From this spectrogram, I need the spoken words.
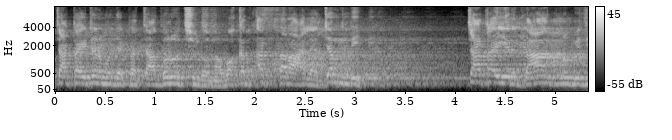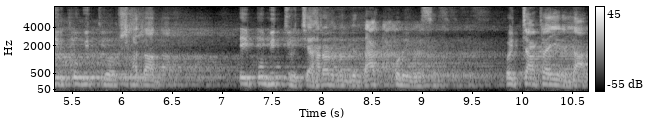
চাটাইটার মধ্যে একটা চাদরও ছিল না। ওয়াকাত আসারা আলা জাম্বি। চাটাইয়ের দাগ নবীজির পবিত্র সাদা দাগ। এই পবিত্র চেহারার মধ্যে দাগ পড়ে গেছে। ওই চাটাইয়ের দাগ।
